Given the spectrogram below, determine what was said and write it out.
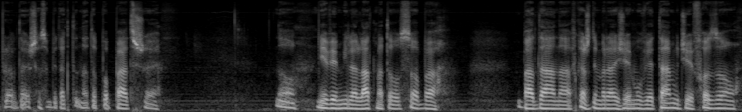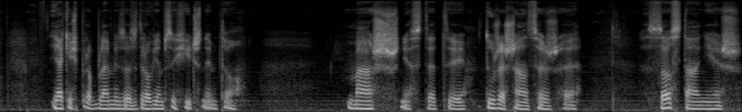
prawda? Jeszcze sobie tak to, na to popatrzę. No, nie wiem ile lat ma to osoba badana. W każdym razie mówię, tam gdzie wchodzą jakieś problemy ze zdrowiem psychicznym, to masz niestety duże szanse, że zostaniesz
